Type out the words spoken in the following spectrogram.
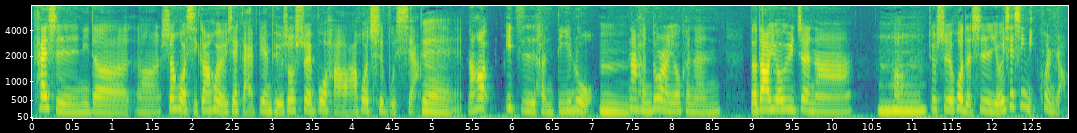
开始你的呃生活习惯会有一些改变，比如说睡不好啊，或吃不下，对，然后一直很低落。嗯，那很多人有可能得到忧郁症啊，嗯哼就是或者是有一些心理困扰，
